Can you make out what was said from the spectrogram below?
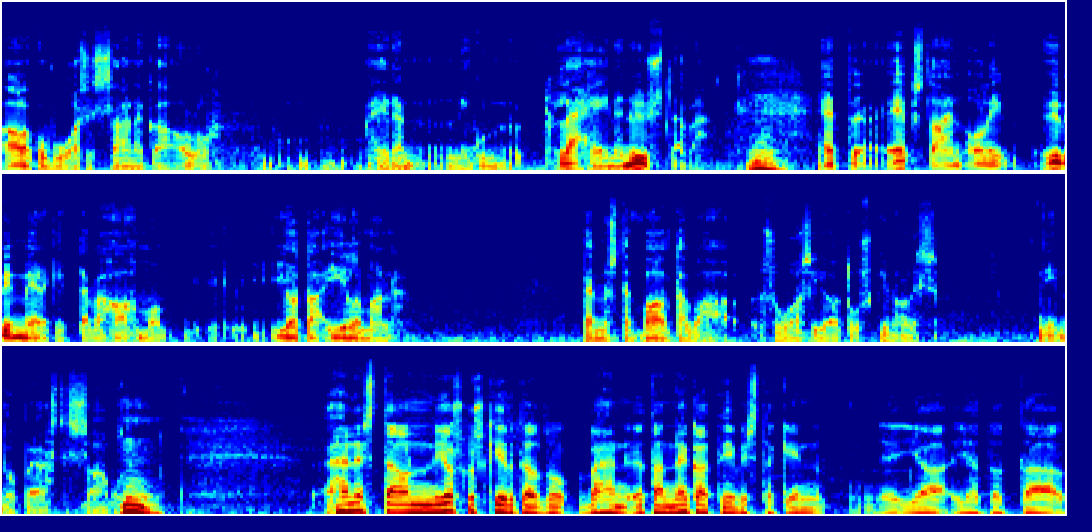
alkuvuosissa ainakaan ollut heidän niin kuin, läheinen ystävä. Mm. Että Epstein oli hyvin merkittävä hahmo, jota ilman tämmöistä valtavaa suosioa tuskin olisi niin nopeasti saavutettu. Mm. Hänestä on joskus kirjoiteltu vähän jotain negatiivistakin ja, ja tota,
